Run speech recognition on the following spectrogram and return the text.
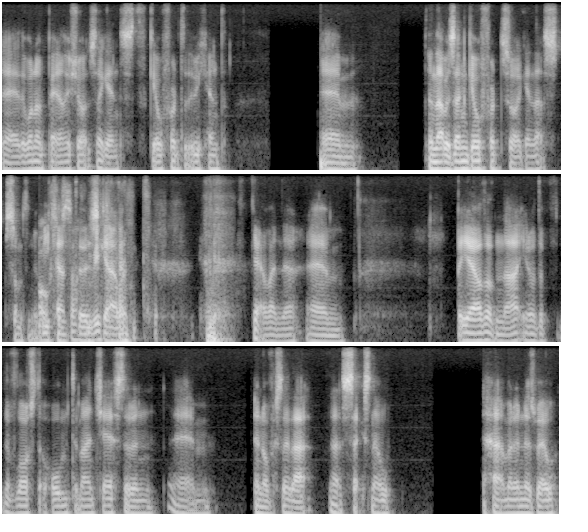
Uh, they won on penalty shots against Guildford at the weekend. Um, and that was in Guildford, so again, that's something that we can't do. Is get a win, get a win there. Um, but yeah, other than that, you know, they've they've lost at home to Manchester, and um, and obviously that that six 0 hammering as well.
